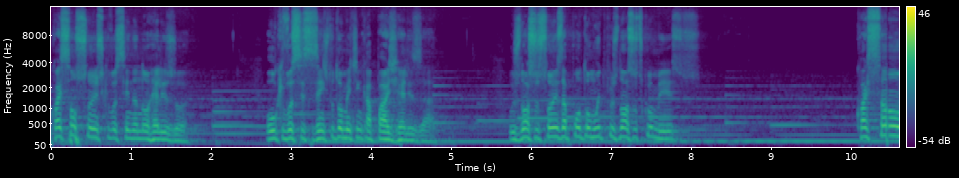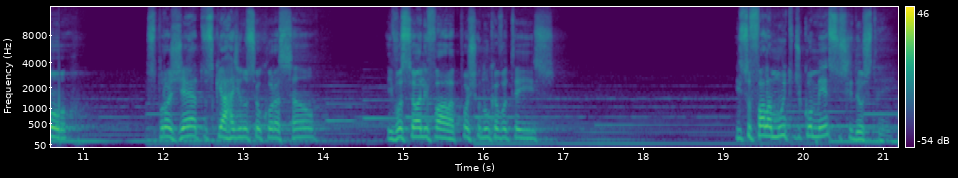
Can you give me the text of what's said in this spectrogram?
Quais são os sonhos que você ainda não realizou? Ou que você se sente totalmente incapaz de realizar? Os nossos sonhos apontam muito para os nossos começos. Quais são os projetos que ardem no seu coração? E você olha e fala: Poxa, eu nunca vou ter isso. Isso fala muito de começos que Deus tem.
